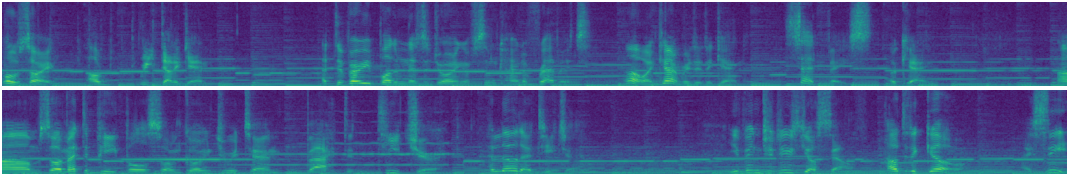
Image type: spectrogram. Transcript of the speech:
Oh, sorry. I'll read that again. At the very bottom there's a drawing of some kind of rabbit. Oh, I can't read it again. Sad face. Okay. Um, so I met the people, so I'm going to return back to teacher. Hello there, teacher. You've introduced yourself. How did it go? I see.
